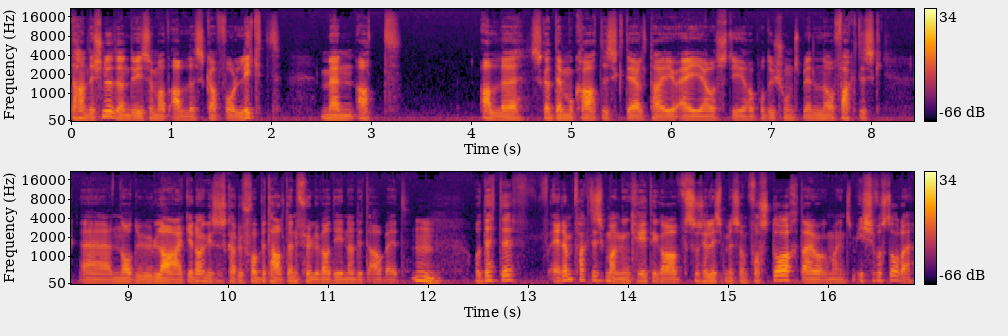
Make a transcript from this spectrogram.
Det handler ikke nødvendigvis om at alle skal få likt, men at alle skal demokratisk delta i å eie og styre produksjonsmidlene, og faktisk, eh, når du lager noe, så skal du få betalt den fulle verdien av ditt arbeid. Mm. Og dette er det faktisk mange kritikere av sosialisme som forstår. Det er jo også mange som ikke forstår det.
